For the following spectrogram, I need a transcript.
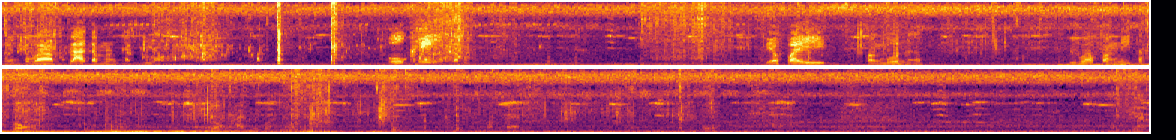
เหมือนกับว่าปลากำลังกัดเหยื่อโอเคครับ เดี๋ยวไปฝั่งนู้นนะครับหรือว่าฝั่งนี้สักสองสองคันดีกว่าอยาก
